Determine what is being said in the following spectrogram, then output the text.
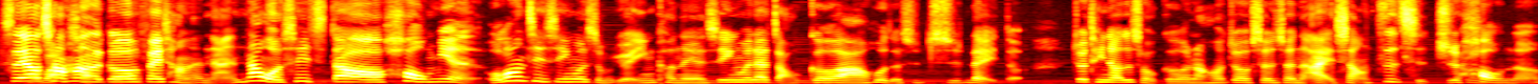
所以要唱他的歌非常的难。那我是一直到后面，我忘记是因为什么原因，可能也是因为在找歌啊，或者是之类的。就听到这首歌，然后就深深的爱上。自此之后呢，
